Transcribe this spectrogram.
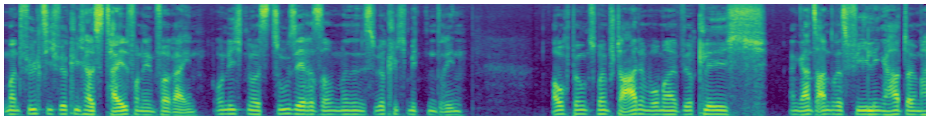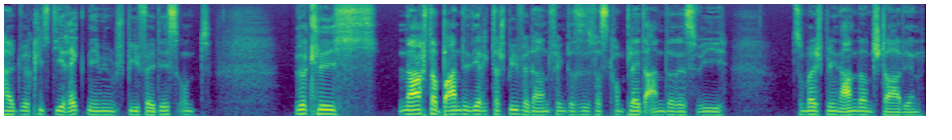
Man fühlt sich wirklich als Teil von dem Verein und nicht nur als Zuseher, sondern man ist wirklich mittendrin. Auch bei uns beim Stadion, wo man halt wirklich ein ganz anderes Feeling hat, weil man halt wirklich direkt neben dem Spielfeld ist und wirklich nach der Bande direkt das Spielfeld anfängt. Das ist was komplett anderes wie zum Beispiel in anderen Stadien.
